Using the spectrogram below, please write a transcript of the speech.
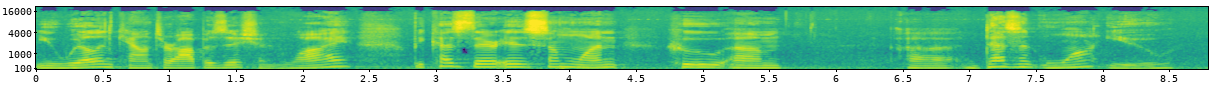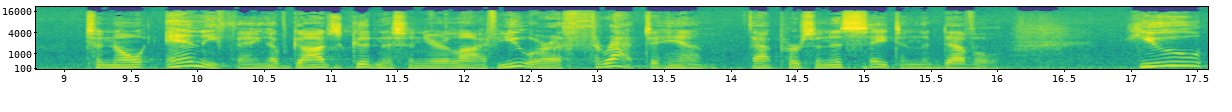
you will encounter opposition. Why? Because there is someone who um, uh, doesn't want you to know anything of God's goodness in your life. You are a threat to Him. That person is Satan, the devil. You,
